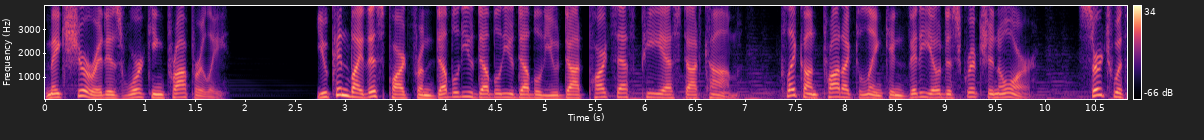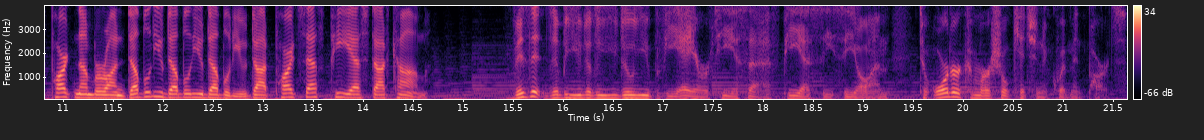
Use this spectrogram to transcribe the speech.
make sure it is working properly. You can buy this part from www.partsfps.com. Click on product link in video description or search with part number on www.partsfps.com. Visit www.partsfps.com to order commercial kitchen equipment parts.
